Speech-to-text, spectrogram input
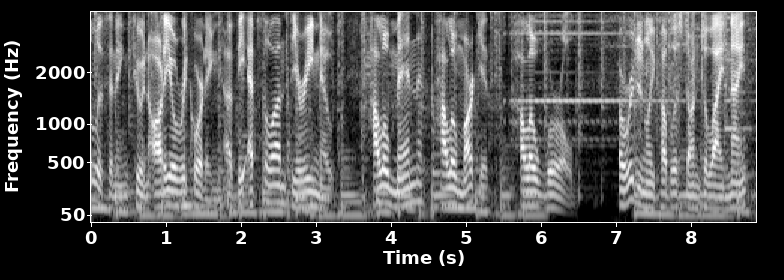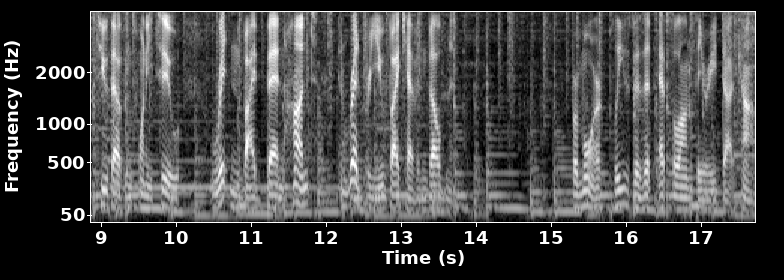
are listening to an audio recording of the Epsilon Theory Note Hollow Men, Hollow Markets, Hollow World, originally published on July 9th, 2022, written by Ben Hunt and read for you by Kevin Veldman. For more, please visit epsilontheory.com.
